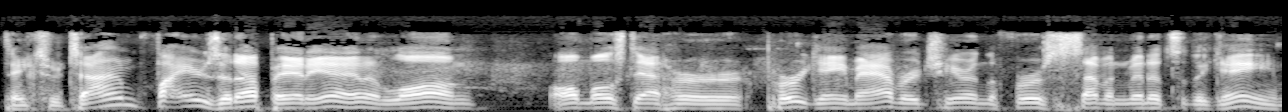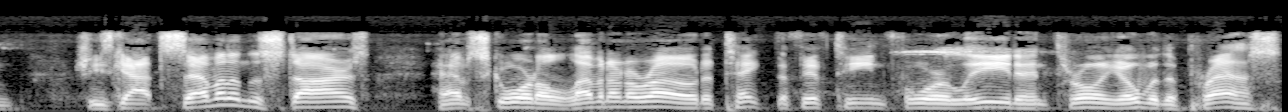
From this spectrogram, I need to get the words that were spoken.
Takes her time, fires it up and in, and Long almost at her per game average here in the first seven minutes of the game. She's got seven, and the Stars have scored 11 in a row to take the 15 4 lead and throwing over the press.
